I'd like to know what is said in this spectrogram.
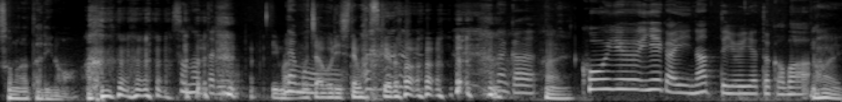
そのあたりの。そのあたりの。今無茶ぶりしてますけど。は なんかい。こういう家がいいなっていう家とかははい。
